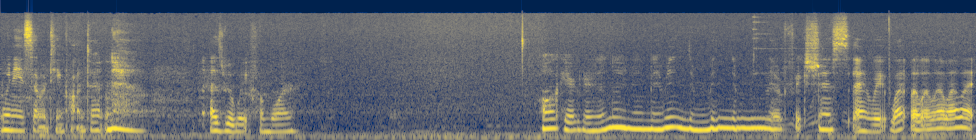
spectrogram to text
We need 17 content as we wait for more. All characters are fictitious and wait, what, what, what, what, what, what?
